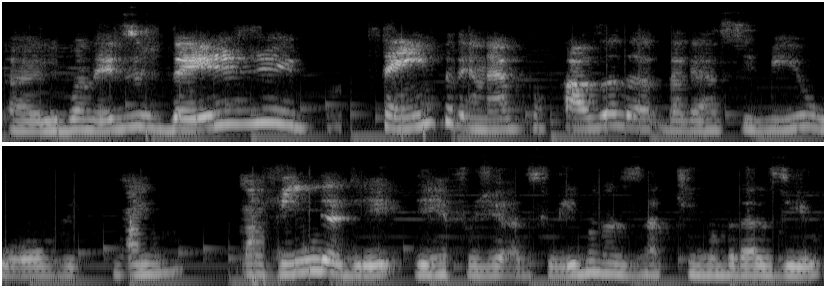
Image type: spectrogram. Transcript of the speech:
é, libaneses desde sempre, né? Por causa da, da guerra civil, houve uma, uma vinda de, de, refugiados líbanos aqui no Brasil.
